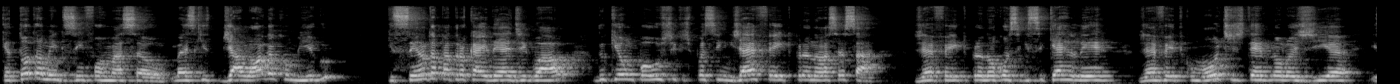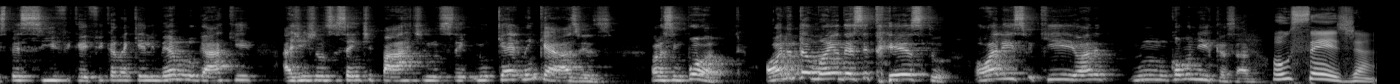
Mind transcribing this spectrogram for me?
que é totalmente desinformação, mas que dialoga comigo, que senta para trocar ideia de igual, do que um post que, tipo assim, já é feito para não acessar, já é feito para eu não conseguir sequer ler já é feito com um monte de terminologia específica e fica naquele mesmo lugar que a gente não se sente parte, não, se, não quer, nem quer às vezes. Fala assim, pô, olha o tamanho desse texto, olha isso aqui, olha, não, não comunica, sabe? Ou seja,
